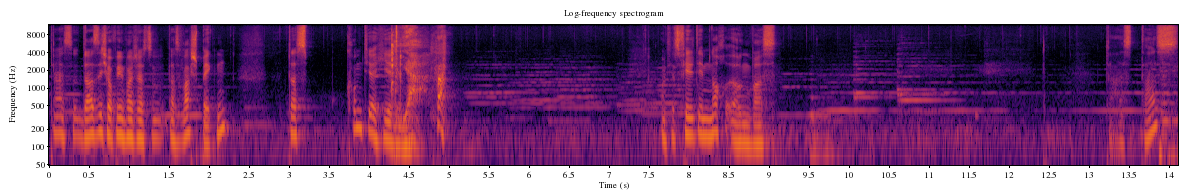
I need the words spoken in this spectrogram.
Da, sehe ich auf jeden Fall das, das Waschbecken. Das kommt ja hier hin. Ja, Und jetzt fehlt ihm noch irgendwas. Da ist das.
